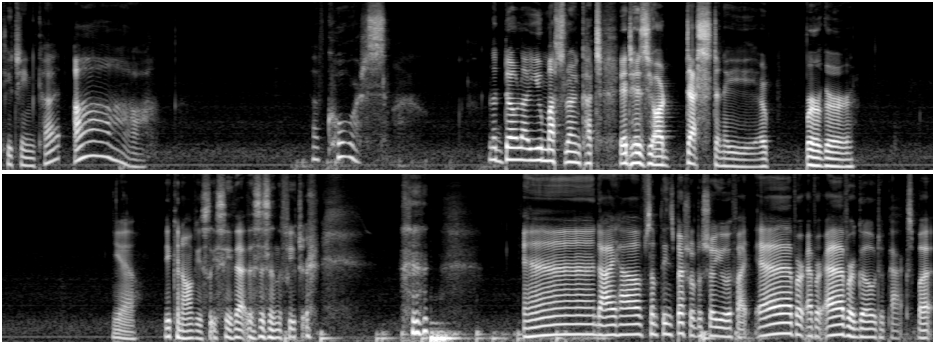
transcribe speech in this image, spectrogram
Teaching cut? Ah. Of course. Ladola, you must learn cut. It is your destiny, burger. Yeah, you can obviously see that this is in the future. and I have something special to show you if I ever, ever, ever go to PAX, but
